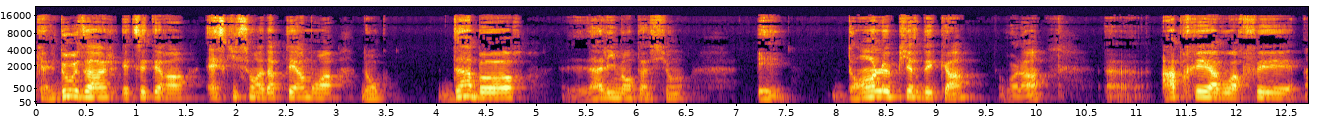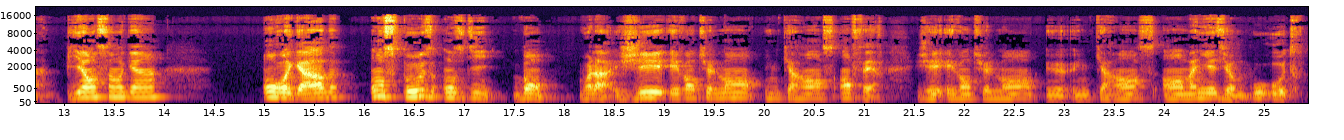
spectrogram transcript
quel dosage, etc. Est-ce qu'ils sont adaptés à moi? Donc d'abord l'alimentation et dans le pire des cas, voilà, euh, après avoir fait un bilan sanguin, on regarde, on se pose, on se dit, bon, voilà, j'ai éventuellement une carence en fer, j'ai éventuellement euh, une carence en magnésium ou autre.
